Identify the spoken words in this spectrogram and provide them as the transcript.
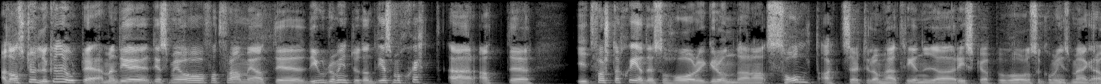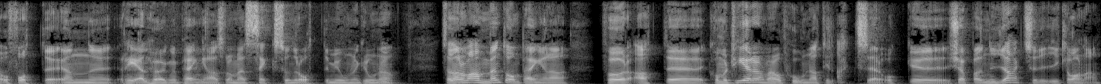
Ja, de skulle kunna gjort det, men det, det som jag har fått fram är att det, det gjorde de inte. Utan det som har skett är att i ett första skede så har grundarna sålt aktier till de här tre nya riskkapitalbolagen som kommer in som ägare och fått eh, en eh, rejäl hög med pengar, alltså de här 680 miljoner kronorna. Sen har de använt de pengarna för att eh, konvertera de här optionerna till aktier och eh, köpa nya aktier i Klarna.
